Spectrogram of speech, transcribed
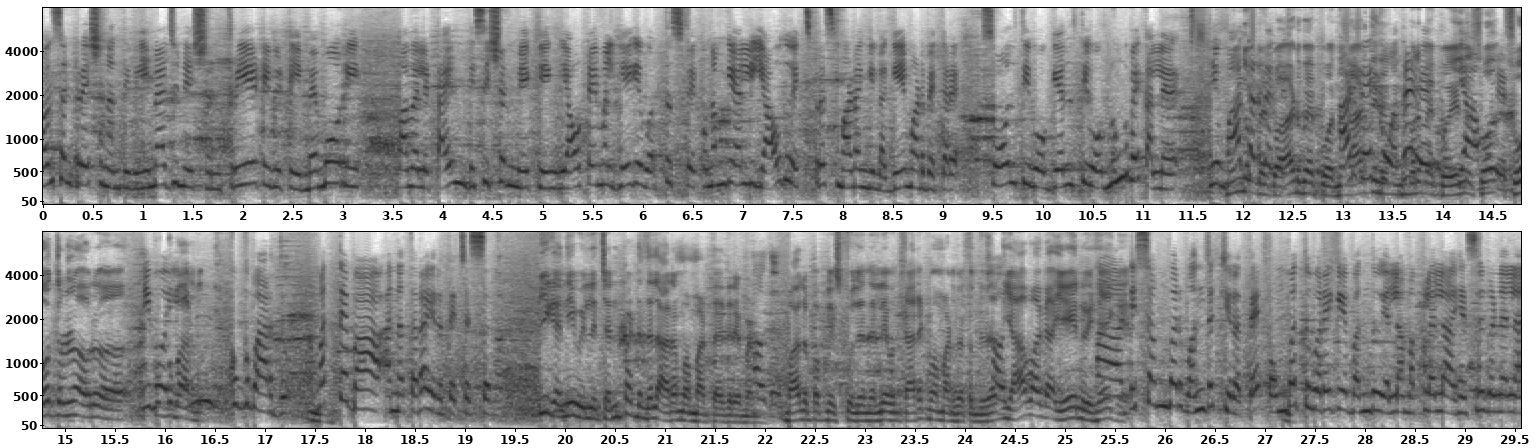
ಕಾನ್ಸಂಟ್ರೇಷನ್ ಅಂತೀವಿ ಇಮ್ಯಾಜಿನೇಷನ್ ಕ್ರಿಯೇಟಿವಿಟಿ ಮೆಮೊರಿ ಆಮೇಲೆ ಟೈಮ್ ಡಿಸಿಷನ್ ಮೇಕಿಂಗ್ ಯಾವ ಟೈಮಲ್ಲಿ ಹೇಗೆ ವರ್ತಿಸ್ಬೇಕು ನಮಗೆ ಅಲ್ಲಿ ಯಾವುದು ಎಕ್ಸ್ಪ್ರೆಸ್ ಮಾಡಂಗಿಲ್ಲ ಗೇಮ್ ಆಡ್ಬೇಕಾರೆ. ಸೋಲ್ತೀವೋ ಗೆಲ್ತೀವೋ ನುಂಗ್ಬೇಕಲ್ಲೇ ನೀವು ಮಾತಾಡಬೇಕು ಆಡ್ಬೇಕು ಸೋತ್ರು ಅವರು ನೀವು ಕುಗ್ಗಬಾರ್ದು. ಕುಗ್ಬಾರ್ದು ಮತ್ತೆ ಬಾ ಅನ್ನೋ ತರ ಇರುತ್ತೆ ಚೆಸ್ ಅನ್ನ ಈಗ ನೀವು ಇಲ್ಲಿ ಚನ್ನಪಟ್ಟಣದಲ್ಲಿ ಆರಂಭ ಮಾಡ್ತಾ ಇದ್ದೀರಿ ಮೇಡಮ್. ಬಾಲು ಪಬ್ಲಿಕ್ ಸ್ಕೂಲಿನಲ್ಲಿ ಒಂದು ಕಾರ್ಯಕ್ರಮ ಮಾಡಬೇಕು ಅದು ಯಾವಾಗ ಏನು ಹೇಗೆ? ಡಿಸೆಂಬರ್ ಒಂದಕ್ಕಿರುತ್ತೆ. ಒಂಬತ್ತುವರೆಗೆ ಬಂದು ಎಲ್ಲ ಮಕ್ಕಳೆಲ್ಲ ಹೆಸರುಗಳನ್ನೆಲ್ಲ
